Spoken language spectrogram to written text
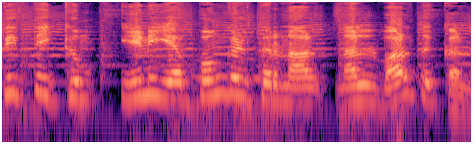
தித்திக்கும் இனிய பொங்கல் திருநாள் நல் வாழ்த்துக்கள்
